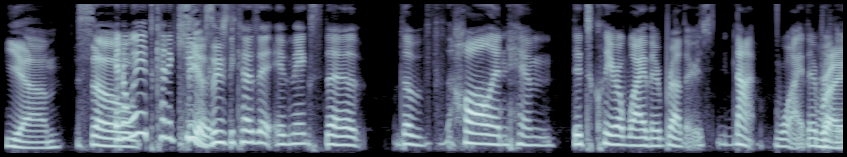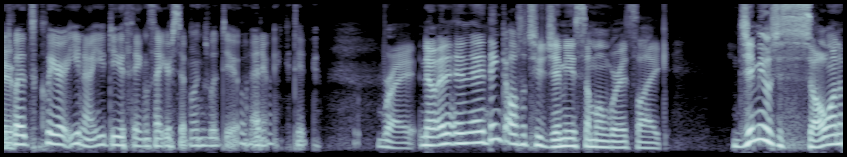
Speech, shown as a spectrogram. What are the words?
yeah so in a way it's kind of so yeah, cute so because it, it makes the the hall and him it's clear why they're brothers not why they're brothers Right. but it's clear you know you do things that your siblings would do anyway continue right no and, and I think also too Jimmy is someone where it's like Jimmy was just so un-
